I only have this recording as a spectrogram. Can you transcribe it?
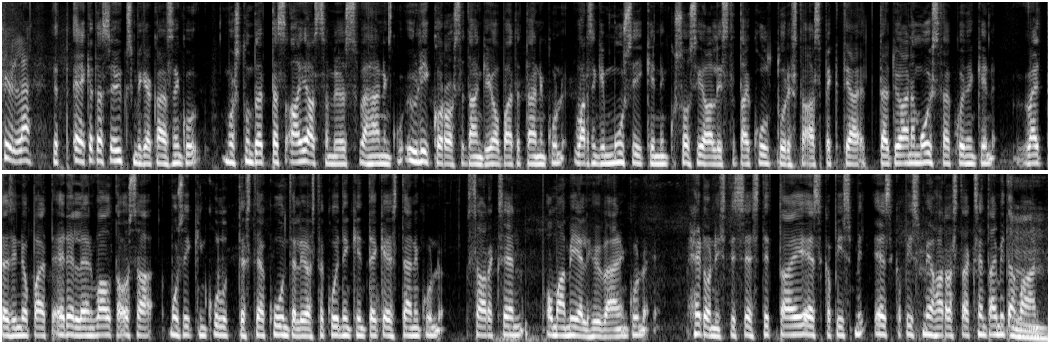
Kyllä. Et ehkä tässä yksi, mikä kanssa, niin kuin, musta tuntuu, että tässä ajassa myös vähän niin kuin ylikorostetaankin jopa tätä niin kuin, varsinkin musiikin niin kuin sosiaalista tai kulttuurista aspektia. Et täytyy aina muistaa kuitenkin, väittäisin jopa, että edelleen valtaosa musiikin kuluttajista ja kuuntelijoista kuitenkin tekee sitä niin kuin, saadakseen omaa mielihyvää niin kuin hedonistisesti tai eskapismi, eskapismia harrastaakseen tai mitä mm. vaan.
